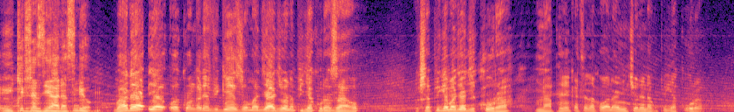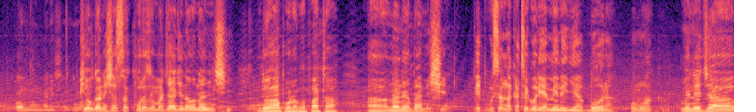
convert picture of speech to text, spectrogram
eh, kitu cha ziada, si ndio? baada ya kuangalia vigezo, majaji wanapiga kura zao. Ukishapiga majaji kura, mnapeleka tena kwa wananchi, wanaenda kupiga kura. Ukiunganisha sasa kura za majaji na wananchi, ndio hapo unapopata uh, nani ambaye ameshinda. Vipi kuhusiana na kategoria ya manager bora wa mwaka? Meneja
